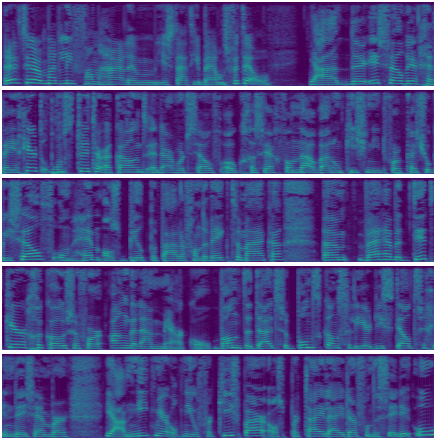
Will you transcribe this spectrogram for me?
Redacteur Madelief van Haarlem, je staat hier bij ons. Vertel. Ja, er is wel weer gereageerd op ons Twitter-account. En daar wordt zelf ook gezegd van... nou, waarom kies je niet voor Khashoggi zelf... om hem als beeldbepaler van de week te maken? Um, wij hebben dit keer gekozen voor Angela Merkel. Want de Duitse bondskanselier die stelt zich in december... ja, niet meer opnieuw verkiesbaar als partijleider van de CDU.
